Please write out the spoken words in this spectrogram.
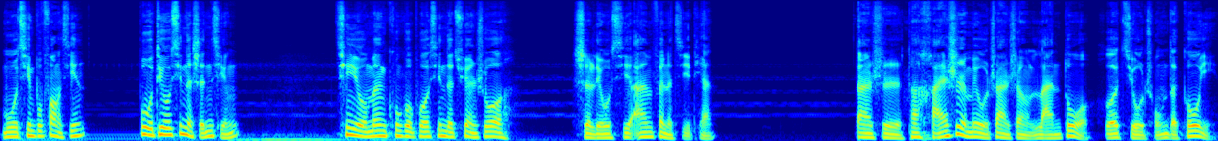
母亲不放心、不丢心的神情，亲友们苦口婆心的劝说，使刘希安分了几天。但是他还是没有战胜懒惰和酒虫的勾引，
